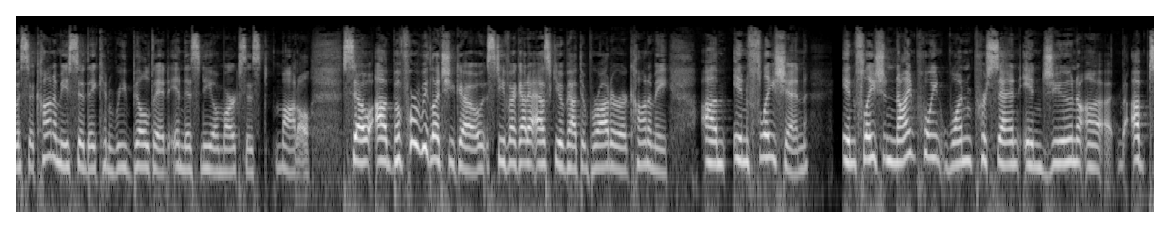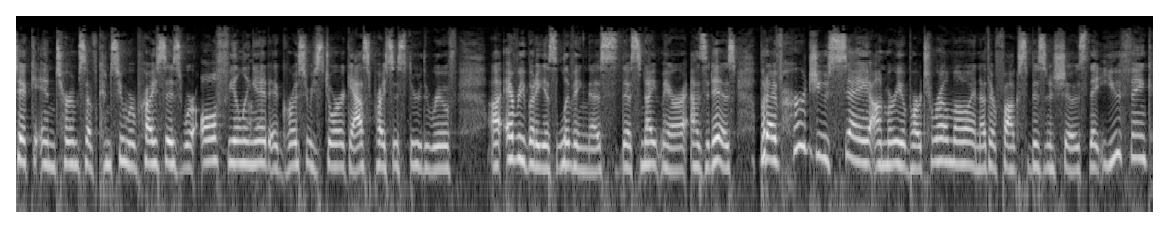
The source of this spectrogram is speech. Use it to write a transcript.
U.S. economy so they can rebuild it in this neo-Marxist model. So, uh, before we let you go, Steve, I got to ask you about the broader economy. Um, inflation Inflation 9.1% in June, uh, uptick in terms of consumer prices. We're all feeling it at grocery store, gas prices through the roof. Uh, everybody is living this this nightmare as it is. But I've heard you say on Maria Bartiromo and other Fox business shows that you think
